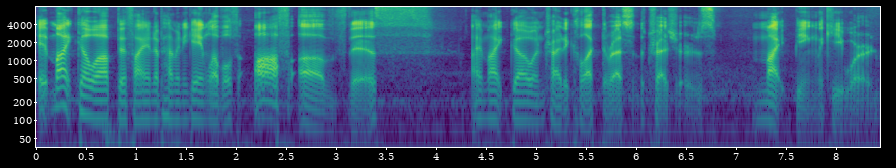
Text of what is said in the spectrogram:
it might go up if I end up having to gain levels off of this. I might go and try to collect the rest of the treasures. Might being the key word.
